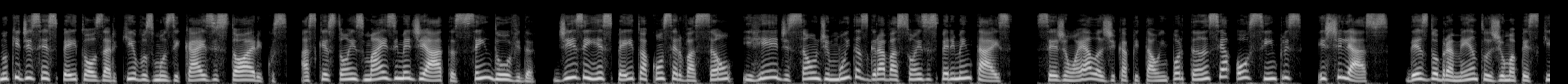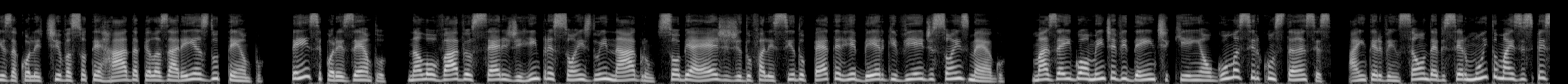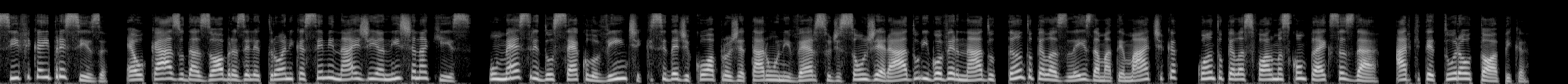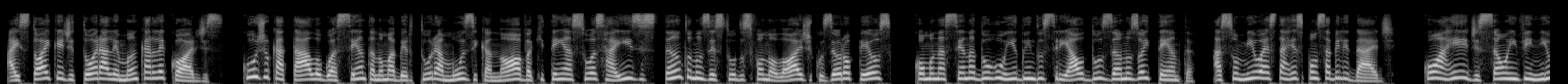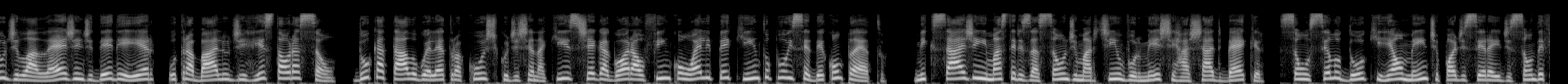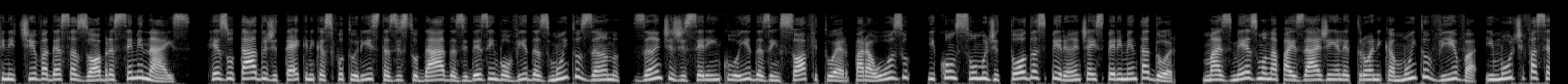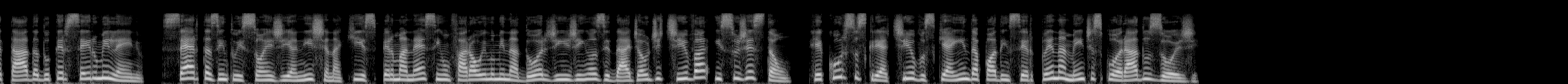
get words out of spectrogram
No que diz respeito aos arquivos musicais históricos, as questões mais imediatas, sem dúvida, dizem respeito à conservação e reedição de muitas gravações experimentais, sejam elas de capital importância ou simples, estilhaços, desdobramentos de uma pesquisa coletiva soterrada pelas areias do tempo. Pense, por exemplo, na louvável série de reimpressões do Inagrum sob a égide do falecido Peter Reberg via Edições Mego. Mas é igualmente evidente que, em algumas circunstâncias, a intervenção deve ser muito mais específica e precisa. É o caso das obras eletrônicas seminais de Yanis Xenakis, um mestre do século XX que se dedicou a projetar um universo de som gerado e governado tanto pelas leis da matemática quanto pelas formas complexas da arquitetura utópica. A estoica editora alemã Carlecordes, cujo catálogo assenta numa abertura à música nova que tem as suas raízes tanto nos estudos fonológicos europeus como na cena do ruído industrial dos anos 80, assumiu esta responsabilidade. Com a reedição em vinil de La Legend DDR, o trabalho de restauração do catálogo eletroacústico de Xenakis chega agora ao fim com o LP quíntuplo e CD completo. Mixagem e masterização de Martinho Burmesh e Rashad Becker são o selo do que realmente pode ser a edição definitiva dessas obras seminais resultado de técnicas futuristas estudadas e desenvolvidas muitos anos antes de serem incluídas em software para uso e consumo de todo aspirante a experimentador. Mas mesmo na paisagem eletrônica muito viva e multifacetada do terceiro milênio, certas intuições de Anish Nakis permanecem um farol iluminador de engenhosidade auditiva e sugestão, recursos criativos que ainda podem ser plenamente explorados hoje.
